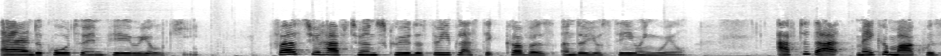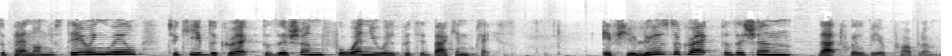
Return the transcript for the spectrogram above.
and a quarter imperial key. First you have to unscrew the three plastic covers under your steering wheel. After that, make a mark with a pen on your steering wheel to keep the correct position for when you will put it back in place. If you lose the correct position, that will be a problem.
